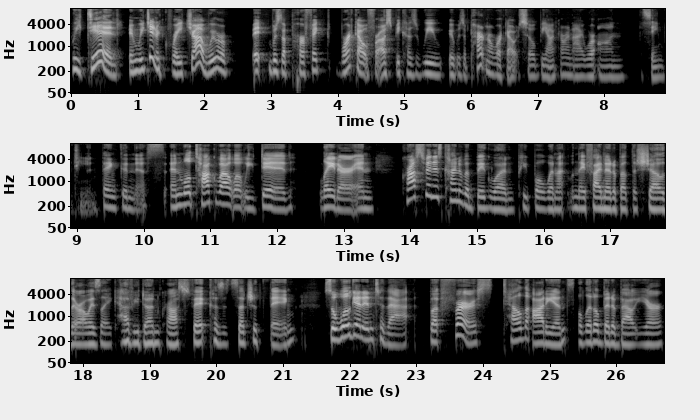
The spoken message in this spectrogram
We did, and we did a great job. We were it was the perfect workout for us because we it was a partner workout. So Bianca and I were on the same team. Thank goodness. And we'll talk about what we did later. And CrossFit is kind of a big one. People when I, when they find out about the show, they're always like, "Have you done CrossFit?" because it's such a thing. So we'll get into that. But first, tell the audience a little bit about your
